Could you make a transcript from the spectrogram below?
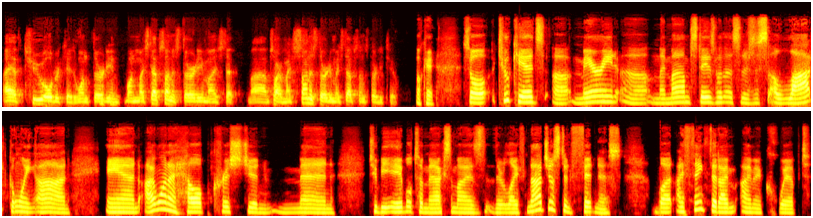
I have two older kids, one 30 and one, my stepson is 30. My step, uh, I'm sorry, my son is 30. My stepson's 32. Okay. So two kids, uh, married. Uh, my mom stays with us. There's just a lot going on. And I want to help Christian men to be able to maximize their life, not just in fitness, but I think that I'm, I'm equipped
